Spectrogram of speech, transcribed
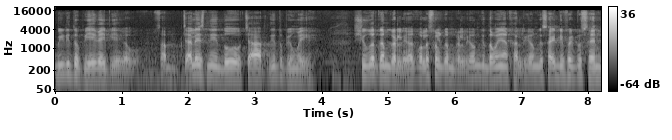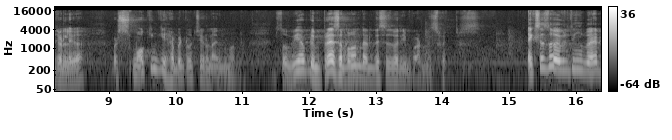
बीड़ी तो पिएगा ही पिएगा वो। सब चालीस नहीं दो चार ये तो पीऊँगा ही। शुगर कम कर लेगा कोलेस्ट्रॉल कम कर लेगा उनकी दवाइयाँ खा लेगा उनके साइड इफ़ेक्ट वो सहन कर लेगा। बट स्मोकिंग की हैबिट वो चेंज होना important so we have to impress upon that this is very important aspect excess of everything bad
